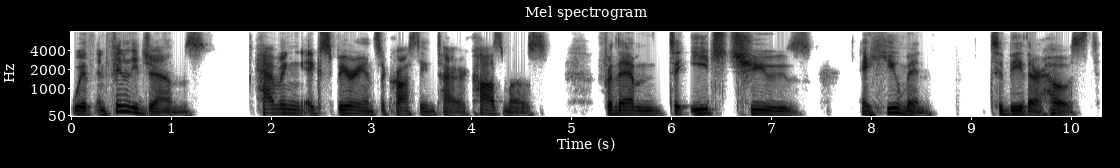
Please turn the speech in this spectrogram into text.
with Infinity Gems having experience across the entire cosmos, for them to each choose a human to be their host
